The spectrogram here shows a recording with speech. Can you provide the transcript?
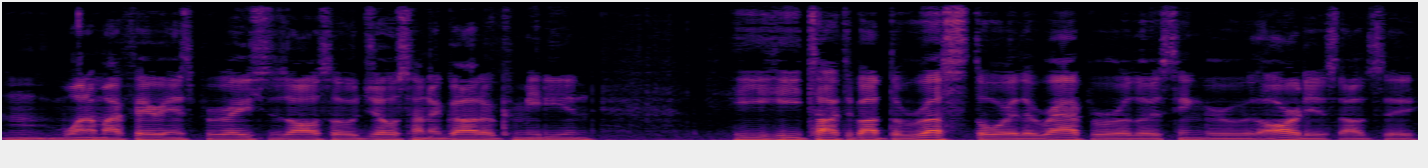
one of my favorite inspirations, also Joe Santagato, comedian. He he talked about the Russ story, the rapper or the singer or the artist, I would say.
